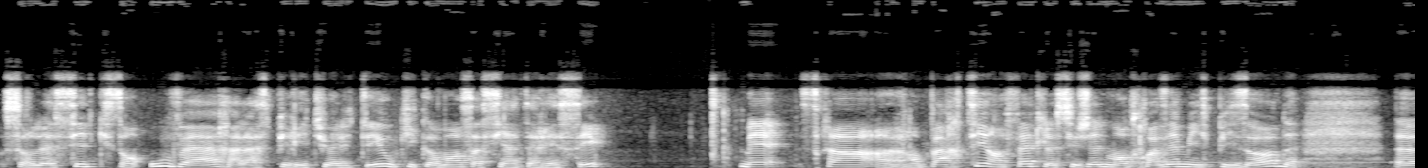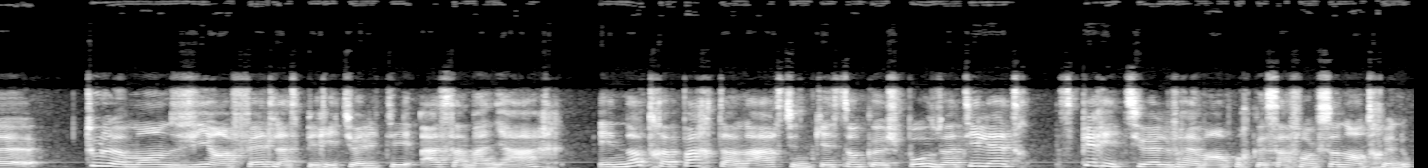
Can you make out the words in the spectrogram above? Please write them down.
sur le site qui sont ouverts à la spiritualité ou qui commencent à s'y intéresser. Mais ce sera euh, en partie en fait le sujet de mon troisième épisode. Euh, tout le monde vit en fait la spiritualité à sa manière. Et notre partenaire, c'est une question que je pose, doit-il être spirituel vraiment pour que ça fonctionne entre nous?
